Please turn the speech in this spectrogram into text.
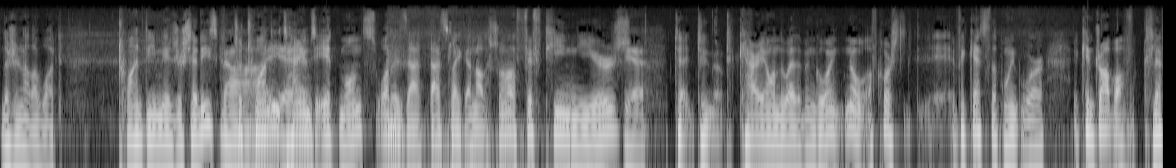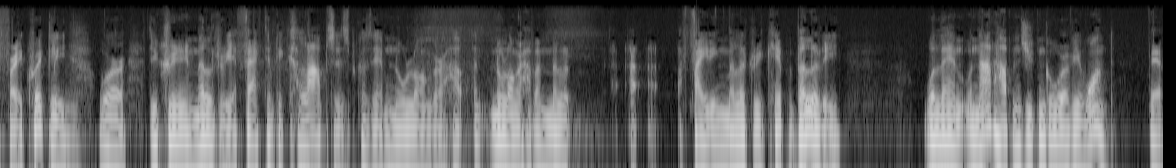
There's another what. 20 major cities. so 20 yeah. times eight months. What is that? That's like another, so another 15 years Yeah. to, to, to carry on the way they've been going. No, of course, if it gets to the point where it can drop off a cliff very quickly, Mm. where the Ukrainian military effectively collapses because they have no longer ha- no longer have a, mili- a, a- fighting military capability. Well, then when that happens, you can go wherever you want Yeah.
